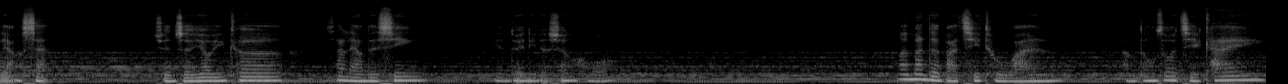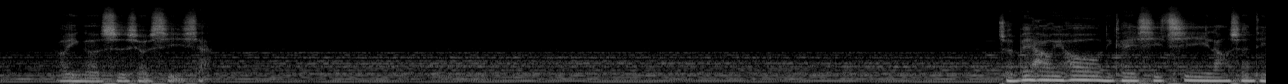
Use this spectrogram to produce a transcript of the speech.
良善。选择用一颗善良的心面对你的生活，慢慢的把气吐完，让动作解开，到婴儿室休息一下。准备好以后，你可以吸气，让身体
